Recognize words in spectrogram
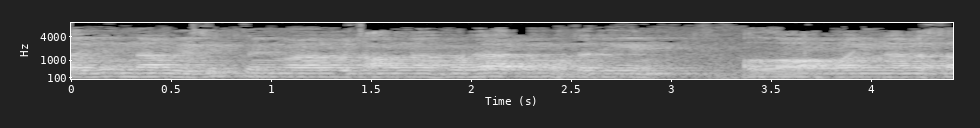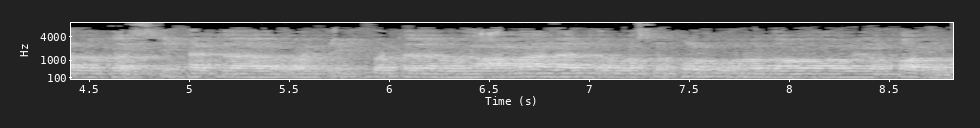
زينا بذكر ما واجعلنا هداة مهتدين اللهم إنا نسألك الصحة والعفة والعمانة والسخط والرضا والقدر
